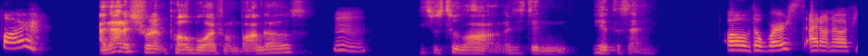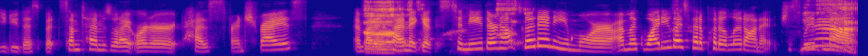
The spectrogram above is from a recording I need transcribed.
far. I got a shrimp po' boy from Bongos. Hmm. This was too long. I just didn't hit the same. Oh, the worst. I don't know if you do this, but sometimes what I order has French fries And by the Uh, time it gets to me, they're not good anymore. I'm like, why do you guys got to put a lid on it? Just leave them out.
